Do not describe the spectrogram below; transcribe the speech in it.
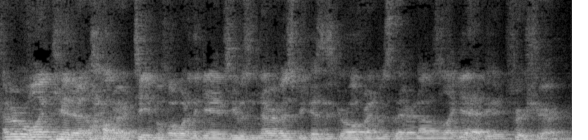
I remember one kid on our team before one of the games, he was nervous because his girlfriend was there, and I was like, yeah, dude, for sure.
